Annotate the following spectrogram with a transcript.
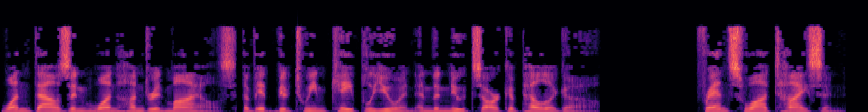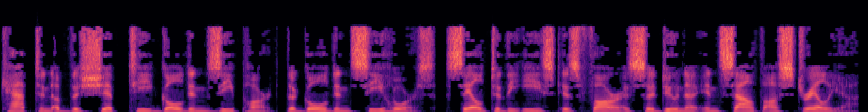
(1,100 miles) of it between Cape Leeuwin and the Nuyts archipelago. François Thijssen, captain of the ship T. Golden Zeepaert the Golden Seahorse, sailed to the east as far as Ceduna in South Australia.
